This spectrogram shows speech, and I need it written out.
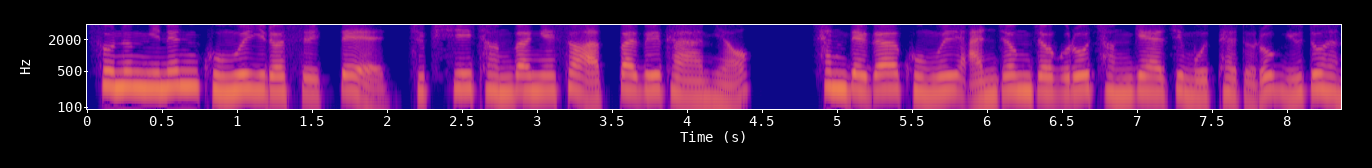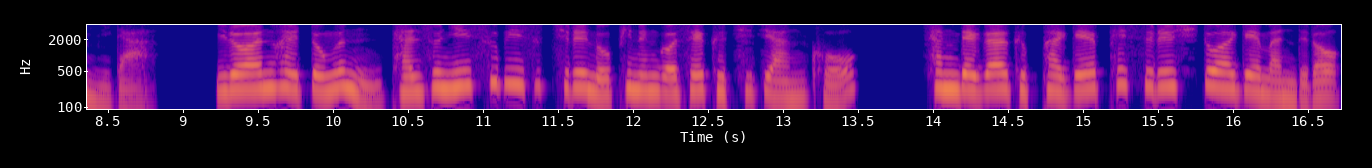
손흥민은 공을 잃었을 때 즉시 전방에서 압박을 가하며 상대가 공을 안정적으로 전개하지 못하도록 유도합니다. 이러한 활동은 단순히 수비 수치를 높이는 것에 그치지 않고 상대가 급하게 패스를 시도하게 만들어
